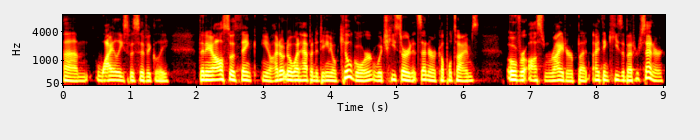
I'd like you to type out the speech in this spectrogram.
um, Wylie specifically. Then I also think, you know, I don't know what happened to Daniel Kilgore, which he started at center a couple times over Austin Reiter, but I think he's a better center.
